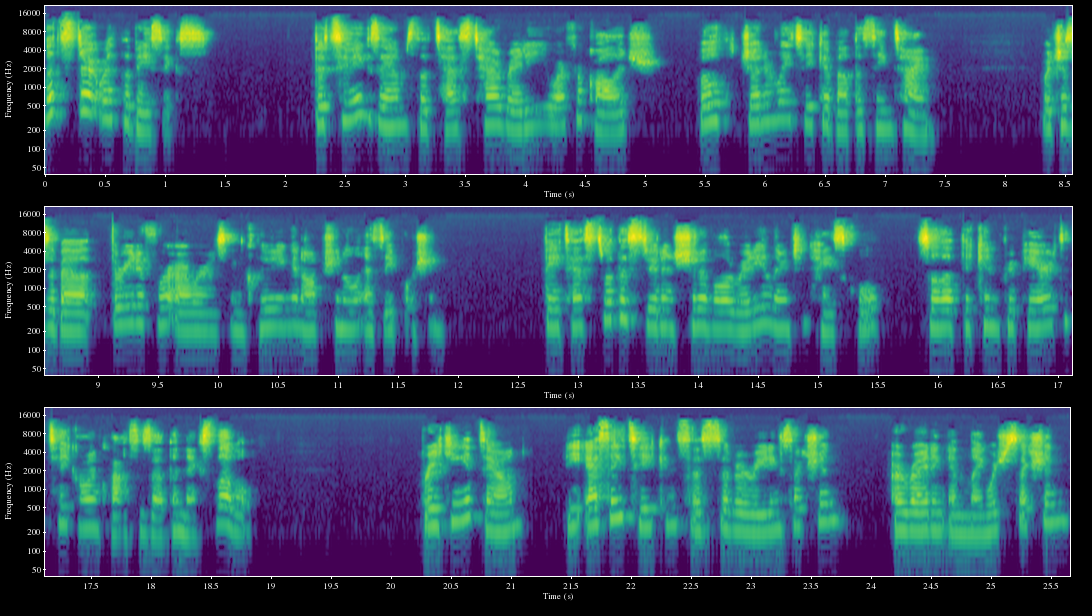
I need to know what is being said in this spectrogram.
Let's start with the basics. The two exams that test how ready you are for college both generally take about the same time, which is about 3 to 4 hours including an optional essay portion. They test what the student should have already learned in high school so that they can prepare to take on classes at the next level. Breaking it down, the SAT consists of a reading section, a writing and language section,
